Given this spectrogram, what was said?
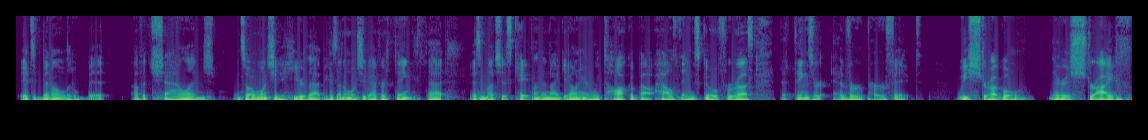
It's been a little bit of a challenge. And so I want you to hear that because I don't want you to ever think that as much as Caitlin and I get on here and we talk about how things go for us, that things are ever perfect. We struggle. There is strife.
